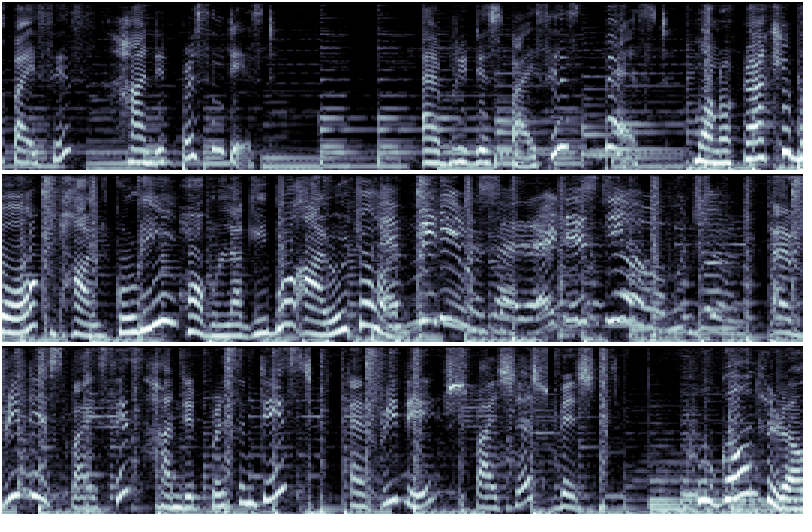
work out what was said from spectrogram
spices hundred percent taste everyday spices best মনত ৰাখিব ভাল কৰি হ'ব লাগিব আৰু everyday spices hundred percent taste everyday spices best সুগন্ধ ৰং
